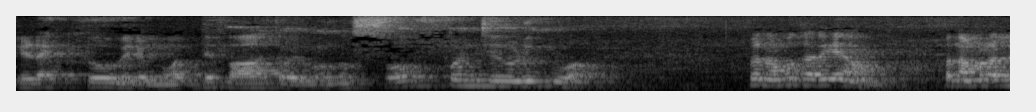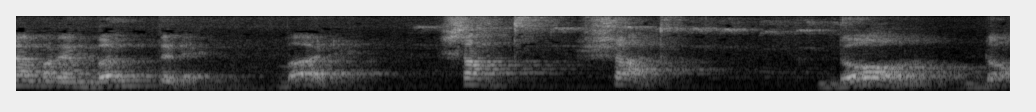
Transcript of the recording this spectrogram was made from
ഇടയ്ക്കോ വരുമോ മധ്യഭാഗത്ത് വരുമോ ഒന്ന് സോഫൺ ചെയ്ത് കൊടുക്കുക ഇപ്പൊ നമുക്കറിയാം ഇപ്പൊ നമ്മളെല്ലാം പറയാം birthday birthday shirt shirt door door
